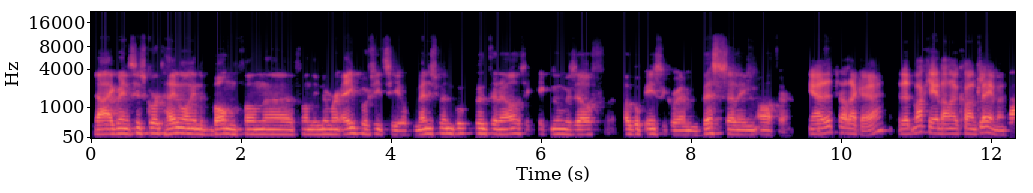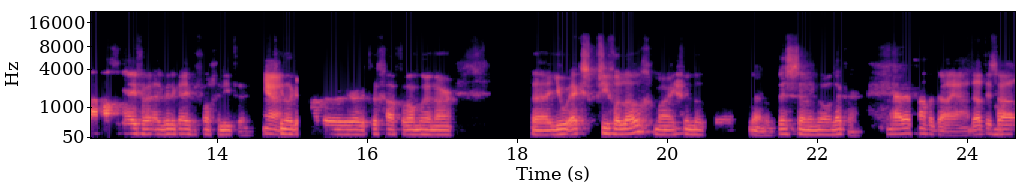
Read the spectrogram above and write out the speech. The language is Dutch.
Ja, ik ben sinds kort helemaal in de ban van, uh, van die nummer 1 positie op managementboek.nl. Dus ik, ik, noem mezelf ook op Instagram bestselling author. Ja, dat is wel lekker hè? Dat mag je dan ook gewoon claimen. Ja, als ik even, daar wil ik even van genieten. Ja. Misschien dat ik later weer terug ga veranderen naar uh, UX-psycholoog. Maar ik vind dat, ja, dat bestselling wel lekker. Ja, dat snap ik wel ja. Dat is wel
